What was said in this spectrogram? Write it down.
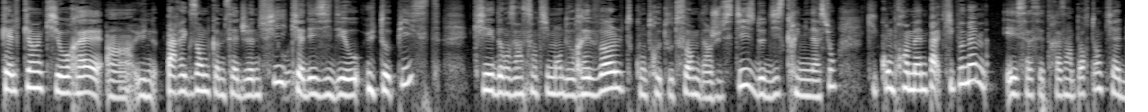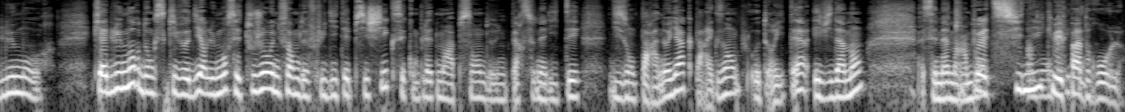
quelqu'un qui aurait un, une, par exemple comme cette jeune fille, qui a des idéaux utopistes, qui est dans un sentiment de révolte contre toute forme d'injustice, de discrimination, qui comprend même pas, qui peut même, et ça c'est très important, qui a de l'humour. Qui a de l'humour, donc ce qui veut dire l'humour, c'est toujours une forme de fluidité psychique, c'est complètement absent d'une personnalité, disons, paranoïaque, par exemple, autoritaire, évidemment. C'est même un peut être cynique, mais pas drôle.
